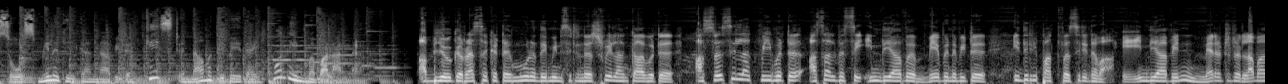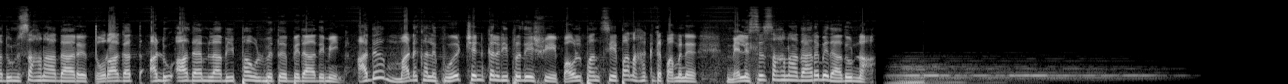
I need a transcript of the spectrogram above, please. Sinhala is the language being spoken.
සෝස් මිලදී ගන්නා විට කෙස්ට් නම තිබේදැයි හොඳින්ම බලන්න. අභියෝග රැසකට මුණ දෙමින් සිටින ශ්‍රී ලංකාවට අස්වැසිල්ලක් වීමට අසල්වැසි ඉන්දියාව මේ වන විට ඉදිරිපත්ව සිටිනවා. ඒ ඉන්දියාවෙන් මෙරටට ලබා දුන් සහනාධාර තෝරාගත් අඩු ආදායම්ලාභී පවුල් වෙත බෙදා දෙමින් අද මඩකලපුව චෙන්කලඩි ප්‍රදේශයේ පවුල් 550කට පමණ මෙලෙස සහනාධාර බෙදා දුන්නා.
